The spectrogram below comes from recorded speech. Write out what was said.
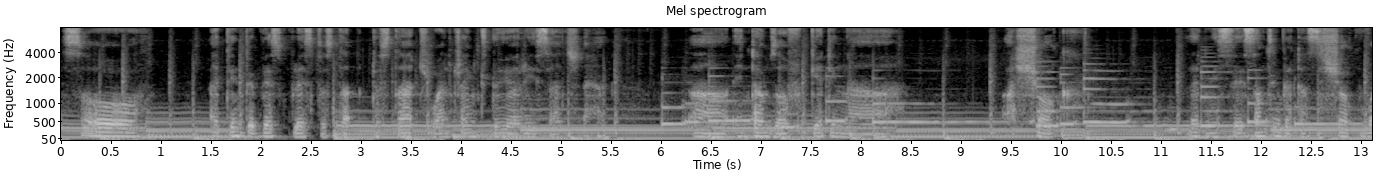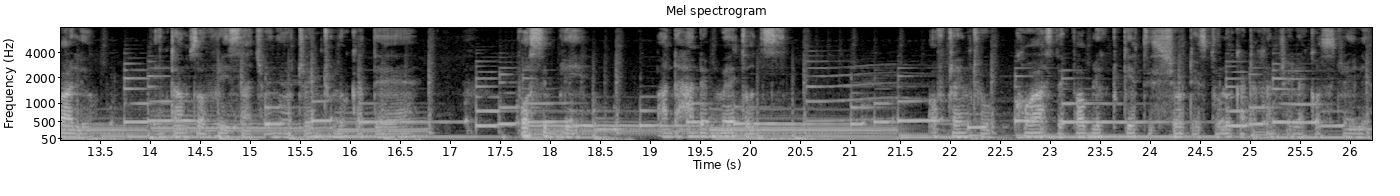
So i think the best place to start to start while trying to do your research uh, in terms of getting a, a shock let me say something that has shock value in terms of research when you're trying to look at the possibly underhanded methods of trying to coerce the public to get this shot is to look at a country like Australia.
